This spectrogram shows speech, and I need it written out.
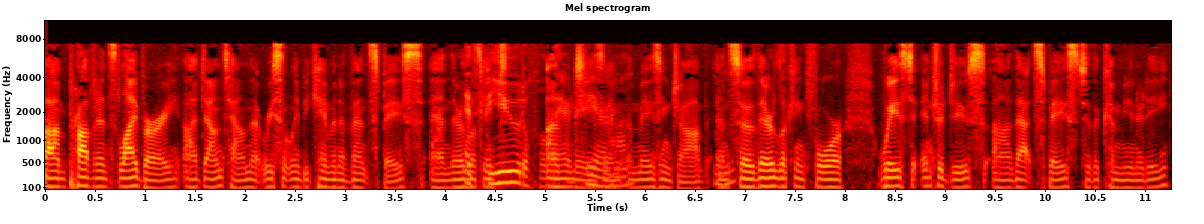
um, Providence Library uh, downtown that recently became an event space, and they're It's looking beautiful there, too, amazing, huh? amazing job. And Mhm. so they're looking for ways to introduce uh, that space to the community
